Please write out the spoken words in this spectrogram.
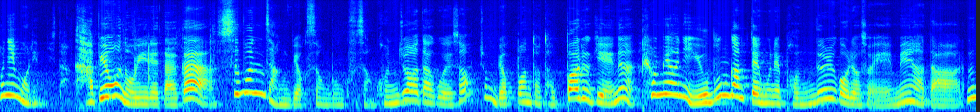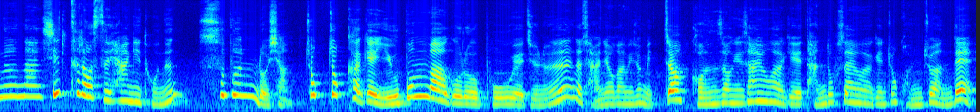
토니몰입니다. 가벼운 오일에다가 수분 장벽 성분 구성 건조하다고 해서 좀 몇 번 더 덧바르기에는 표면이 유분감 때문에 번들거려서 애매하다. 은은한 시트러스 향이 도는 수분 로션 촉촉하게 유분막으로 보호해주는 그러니까 잔여감이 좀 있죠. 건성이 사용하기에 단독 사용하기엔 좀 건조한데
